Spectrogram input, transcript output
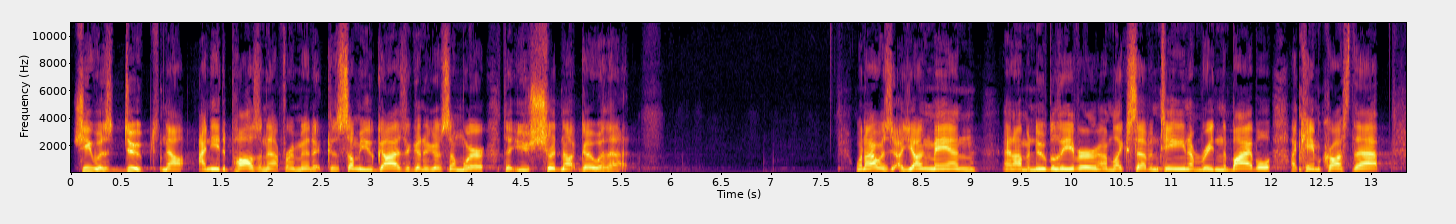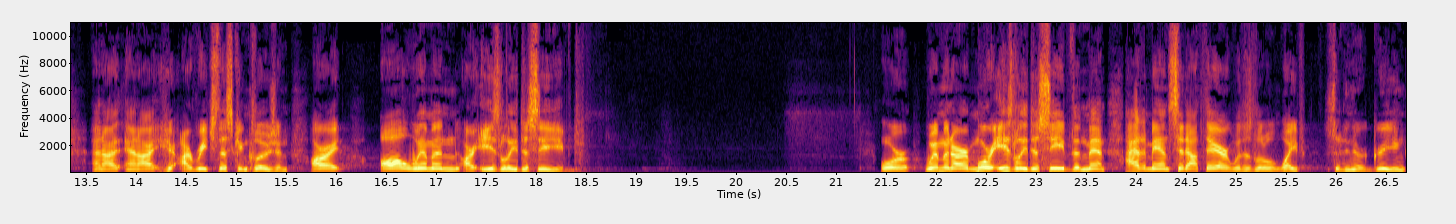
She was duped. Now, I need to pause on that for a minute because some of you guys are going to go somewhere that you should not go with that. When I was a young man and I'm a new believer, I'm like 17, I'm reading the Bible, I came across that and I, and I, I reached this conclusion. All right, all women are easily deceived. Or women are more easily deceived than men. I had a man sit out there with his little wife sitting there agreeing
